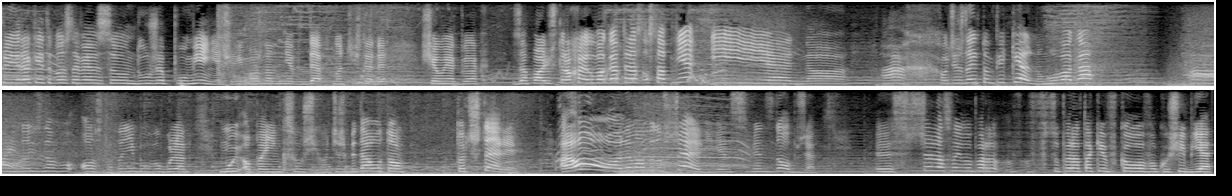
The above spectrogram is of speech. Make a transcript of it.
czyli rakiety pozostawiają ze sobą duże płomienie, czyli można w nie wdepnąć i wtedy się jakby tak zapalić trochę. Uwaga, teraz ostatnie i jedna. Ach, chociaż daj tą piekielną, uwaga. Aj, no i znowu ostra, to nie był w ogóle mój opening sushi, chociażby dało to, to cztery. Ale o, ale mamy do strzeli, więc, więc dobrze. Y, Strzela swoim opar- w- w super atakiem w koło wokół siebie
